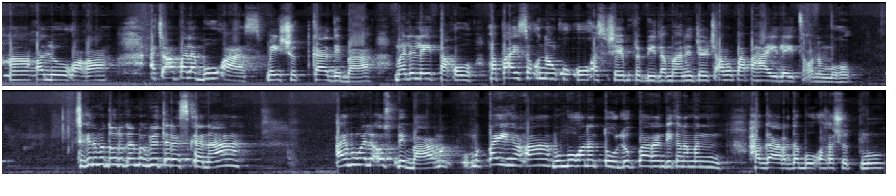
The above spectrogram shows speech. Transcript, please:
Nakakaloka ka. At saka pala bukas, may shoot ka, di ba? Malilate ako. Papaayos ako ng kuko kasi syempre bilang manager. Tsaka magpapa-highlights ako ng buhok. Sige na matulog ka na, mag-beauty rest ka na. Ay mo malaos, di ba? Mag, magpahinga ka, bumuo ka ng tulog para hindi ka naman hagarda bukas sa shoot mo.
